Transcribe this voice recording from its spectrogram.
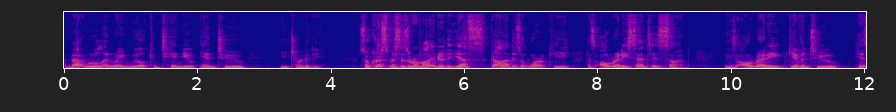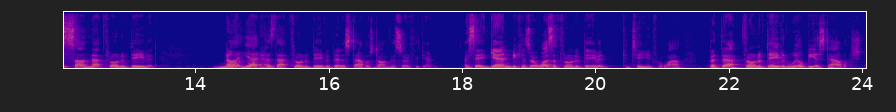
And that rule and reign will continue into eternity. So Christmas is a reminder that yes, God is at work. He has already sent his son. He's already given to his son that throne of David. Not yet has that throne of David been established on this earth again. I say again because there was a throne of David, continued for a while, but that throne of David will be established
